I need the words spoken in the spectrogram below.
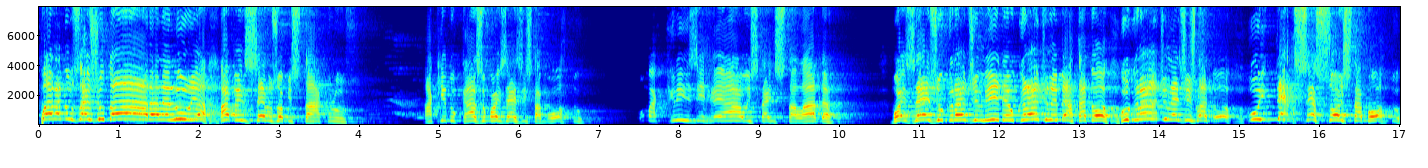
para nos ajudar, aleluia, a vencer os obstáculos. Aqui no caso, Moisés está morto. Uma crise real está instalada. Moisés, o grande líder, o grande libertador, o grande legislador, o intercessor está morto.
